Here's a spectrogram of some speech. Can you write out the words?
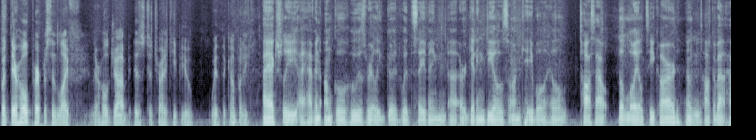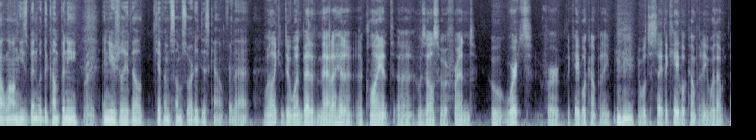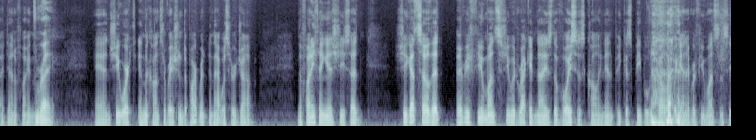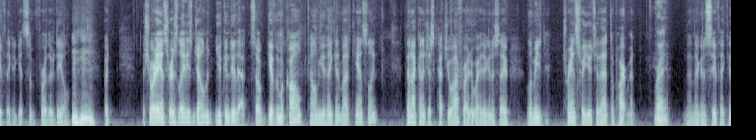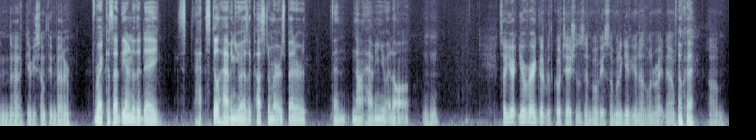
But their whole purpose in life, their whole job is to try to keep you with the company. I actually I have an uncle who is really good with saving uh, or getting deals on cable. He'll toss out the loyalty card. He'll Mhm. talk about how long he's been with the company, Right. and usually they'll give him some sort of discount for that. Well, I can do one better than that. I had a, a client uh, who was also a friend who worked for the cable company, hmm and we'll just say the cable company without identifying them. Right. And she worked in the conservation department, and that was her job. And the funny thing is, she said she got so that every few months she would recognize the voices calling in because people would call up again every few months and see if they could get some further deal. hmm But The short answer is, ladies and gentlemen, you can do that. So give them a call, tell them you're thinking about canceling. They're not going to just cut you off right away. They're going to say, let me transfer you to that department. Right. Then they're going to see if they can uh, give you something better. Right. Because at the end of the day, s- ha- still having you as a customer is better than not having you at all. hmm So you're, you're very good with quotations in movies. So I'm going to give you another one right now. Okay. Um,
